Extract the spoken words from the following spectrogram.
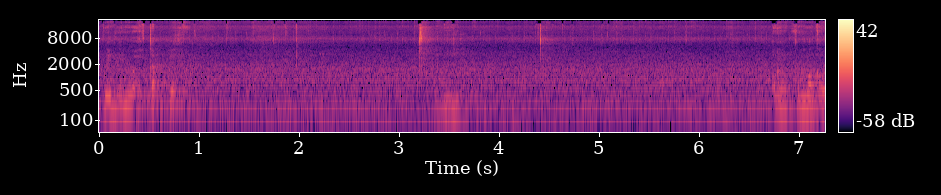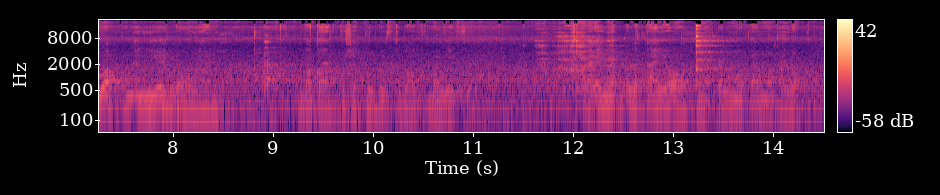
Pwede mo ikape. Hmm. Or gumagawa ko ng yelo, yan. Lagayan ko sa tubig ko bago maligo. Kain na pala tayo, oh. Nakalimutan makalok. Ang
